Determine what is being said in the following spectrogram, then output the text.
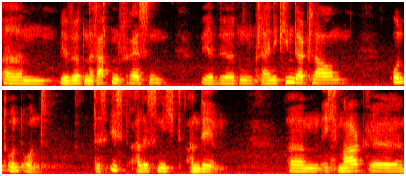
ähm, wir würden Ratten fressen, wir würden kleine Kinder klauen und, und, und. Das ist alles nicht an dem. Ähm, ich mag, äh,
